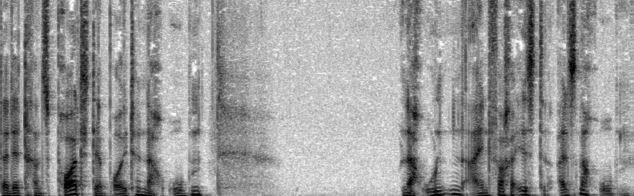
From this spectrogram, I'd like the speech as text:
da der Transport der Beute nach oben nach unten einfacher ist als nach oben.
